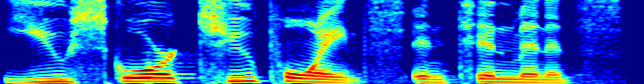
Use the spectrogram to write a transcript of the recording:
you score two points in ten minutes.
